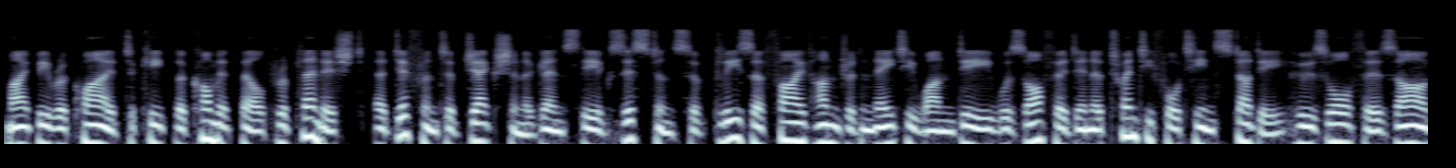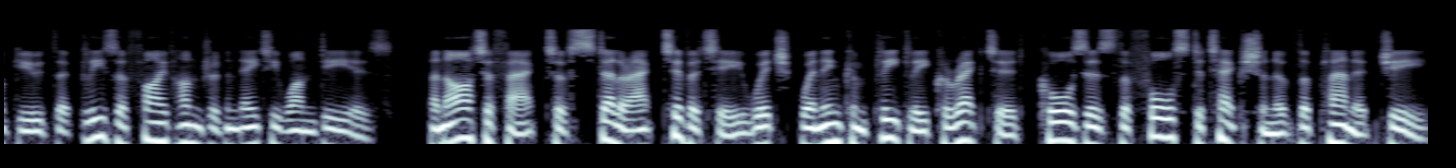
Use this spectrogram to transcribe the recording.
might be required to keep the comet belt replenished. A different objection against the existence of Gliese 581d was offered in a 2014 study whose authors argued that Gliese 581d is an artifact of stellar activity which, when incompletely corrected, causes the false detection of the planet G.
